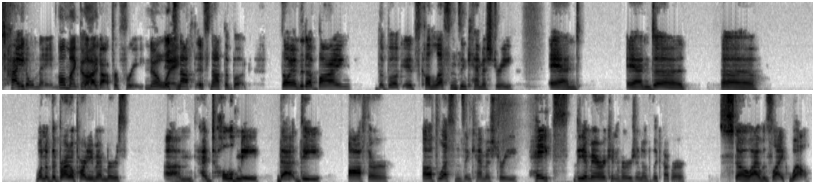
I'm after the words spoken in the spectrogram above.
title name Oh my that I got for free. No way. It's not it's not the book. So I ended up buying the book. It's called Lessons in Chemistry and and uh uh one of the bridal party members um had told me that the author of Lessons in Chemistry hates the American version of the cover. So I was like, well,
